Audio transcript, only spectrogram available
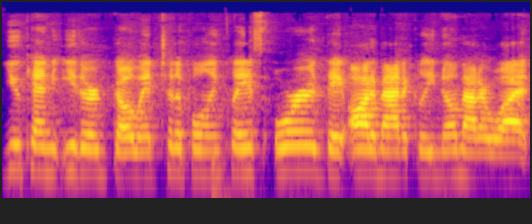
you can either go into the polling place or they automatically, no matter what,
